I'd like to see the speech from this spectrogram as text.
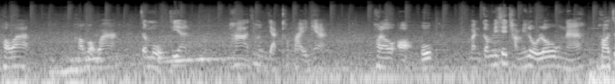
เพราะว่าเขาบอกว่าจมูกที่ผ้าที่มันยัดเข้าไปเนี่ยพอเราออกปุ๊บมันก็ไม่ใช่ทำให้เราโล่งนะ พอจ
